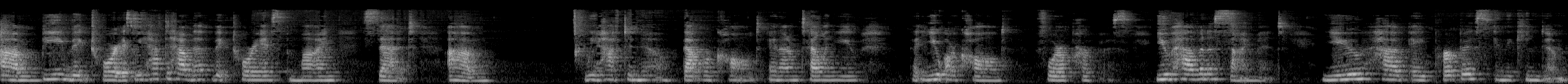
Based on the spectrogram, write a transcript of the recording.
um, be victorious. We have to have that victorious mindset. Um, we have to know that we're called, and I'm telling you that you are called for a purpose. You have an assignment. You have a purpose in the kingdom,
